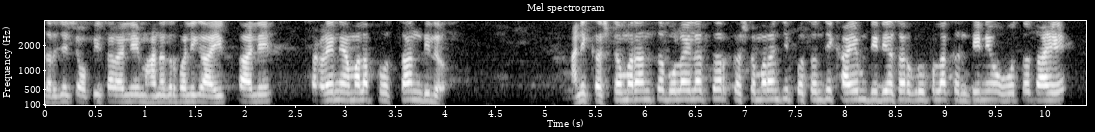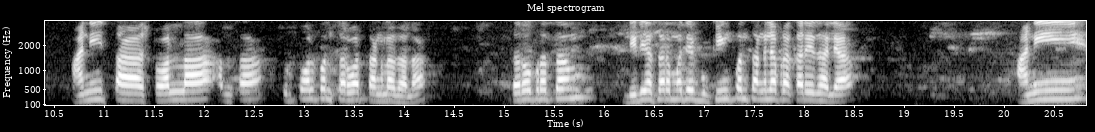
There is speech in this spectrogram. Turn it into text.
दर्जाचे ऑफिसर आले महानगरपालिका आयुक्त आले सगळ्यांनी आम्हाला प्रोत्साहन दिलं. आणि कस्टमरांचं बोलायला तर कस्टमरांची पसंती कायम डी डी एस आर ग्रुपला कंटिन्यू होतच आहे. आणि चा स्टॉलला आमचा फुटबॉल पण सर्वात चांगला झाला. सर्वप्रथम डी डी एस आरमध्ये बुकिंग पण चांगल्या प्रकारे झाल्या. आणि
